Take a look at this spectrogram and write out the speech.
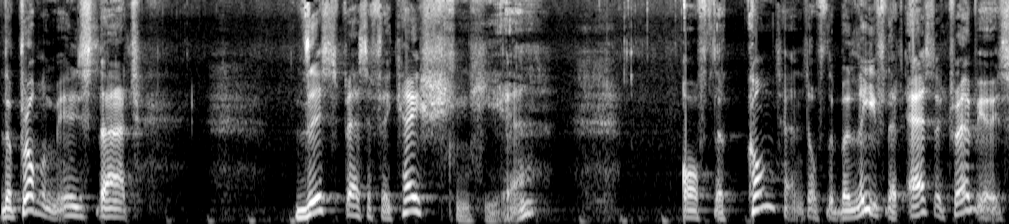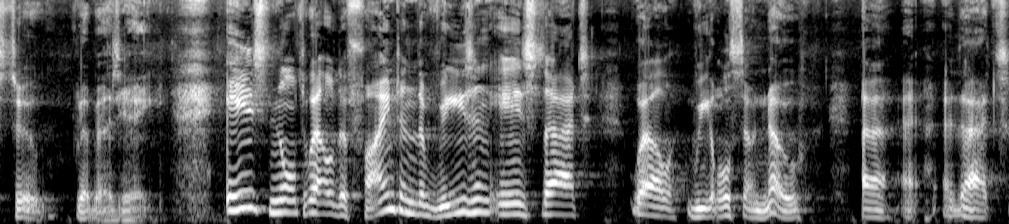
the problem is that this specification here of the content of the belief that S attributes to Lavoisier is not well defined, and the reason is that, well, we also know uh, uh, that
